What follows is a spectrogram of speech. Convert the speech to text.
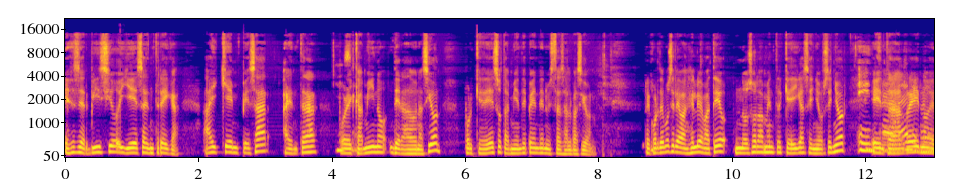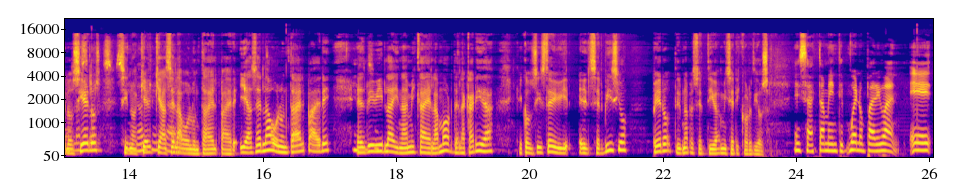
ese servicio y esa entrega. Hay que empezar a entrar por el camino de la donación, porque de eso también depende nuestra salvación. Recordemos el Evangelio de Mateo, no solamente el que diga Señor, Señor, entra al reino de los cielos, sino aquel que hace la voluntad del Padre. Y hacer la voluntad del Padre es vivir la dinámica del amor, de la caridad, que consiste en vivir el servicio, pero de una perspectiva misericordiosa. Exactamente. Bueno, Padre Iván, eh,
